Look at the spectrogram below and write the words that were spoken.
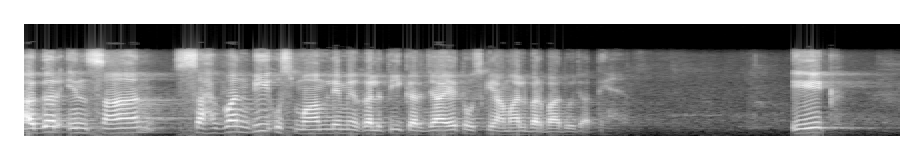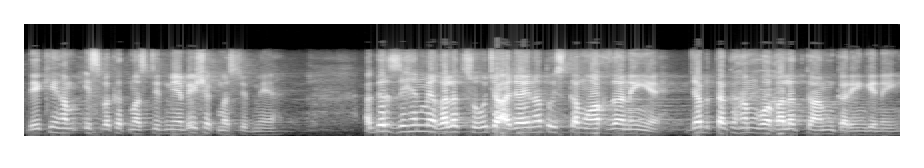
اگر انسان سہون بھی اس معاملے میں غلطی کر جائے تو اس کے اعمال برباد ہو جاتے ہیں۔ ایک، دیکھیں ہم اس وقت مسجد میں ہیں، بے شک مسجد میں ہیں۔ اگر ذہن میں غلط سوچ آ جائے نا تو اس کا مواخذہ نہیں ہے۔ جب تک ہم وہ غلط کام کریں گے نہیں۔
